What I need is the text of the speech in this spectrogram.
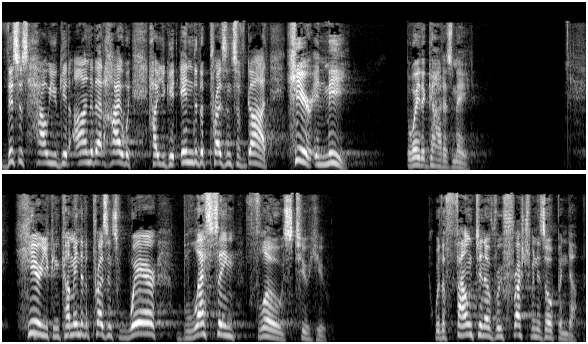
This is how you get onto that highway, how you get into the presence of God. Here in me, the way that God has made. Here you can come into the presence where blessing flows to you, where the fountain of refreshment is opened up.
